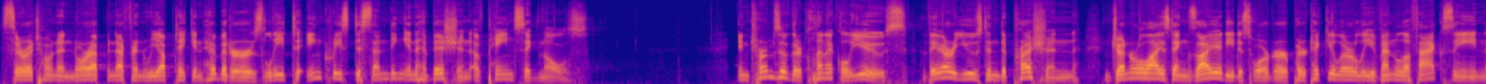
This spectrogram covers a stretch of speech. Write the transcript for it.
Serotonin norepinephrine reuptake inhibitors lead to increased descending inhibition of pain signals. In terms of their clinical use, they are used in depression, generalized anxiety disorder, particularly venlafaxine,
